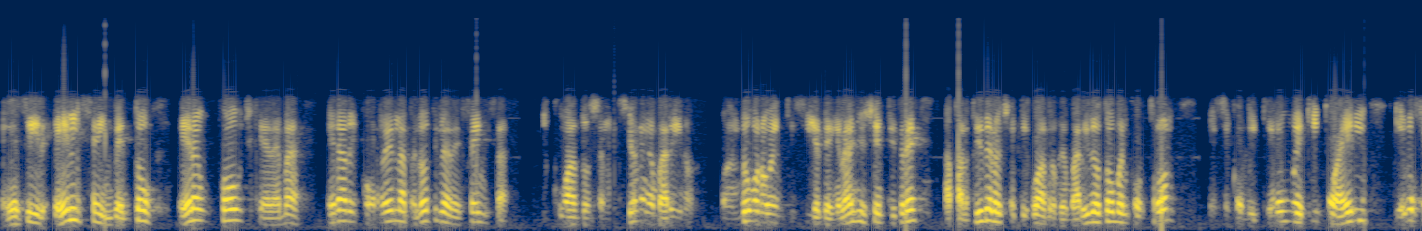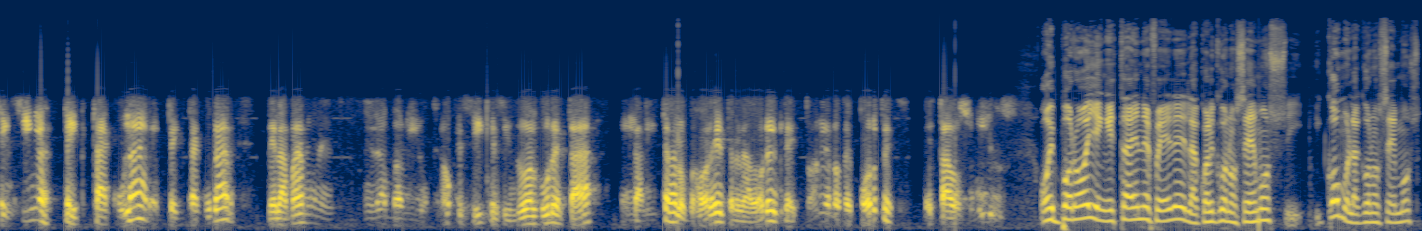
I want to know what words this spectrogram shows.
Es decir, él se inventó, era un coach que además era de correr la pelota y la defensa. Y cuando seleccionan a Marino, el número 27 en el año 83, a partir del 84, que Marino toma el control, eh, se convirtieron en un equipo aéreo y una ofensiva espectacular, espectacular de la mano de, de Dan Marino. Creo que sí, que sin duda alguna está en la lista de los mejores entrenadores en la historia de los deportes de Estados Unidos. Hoy por hoy en esta NFL, la cual conocemos y, y cómo la conocemos,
